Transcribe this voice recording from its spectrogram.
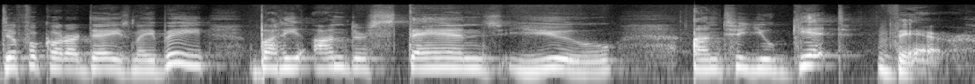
difficult our days may be, but He understands you until you get there.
